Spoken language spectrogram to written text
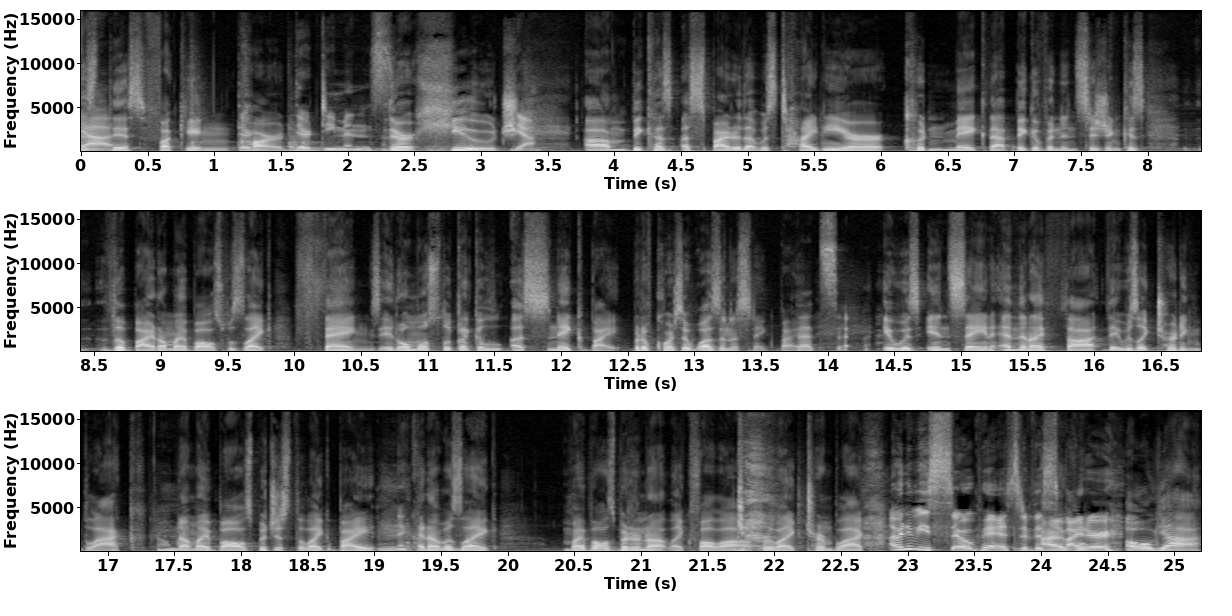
yeah. as this fucking they're, card. They're demons. They're huge. Yeah. Um, because a spider that was tinier couldn't make that big of an incision because the bite on my balls was like fangs. It almost looked like a, a snake bite, but of course it wasn't a snake bite. That's- it It was insane. And then I thought it was like turning black, not my balls, but just the like bite. And I was like, my balls better not like fall off or like turn black. I'm gonna be so pissed if this I will- spider. oh yeah.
